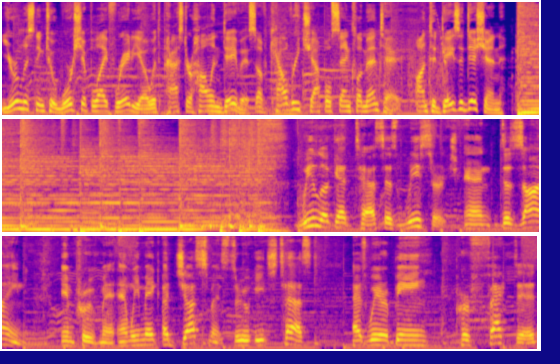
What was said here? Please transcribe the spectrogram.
You're listening to Worship Life Radio with Pastor Holland Davis of Calvary Chapel San Clemente. On today's edition, we look at tests as research and design improvement, and we make adjustments through each test as we are being perfected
